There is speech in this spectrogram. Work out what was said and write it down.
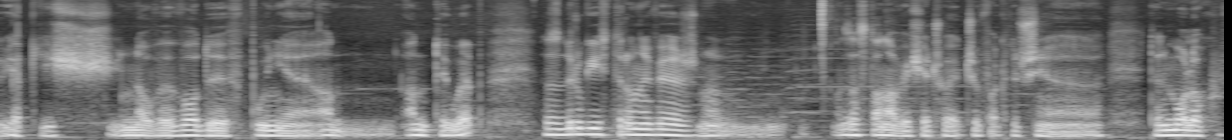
jakieś nowe wody wpłynie antyweb. Z drugiej strony wiesz, no zastanawia się człowiek, czy faktycznie ten moloch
